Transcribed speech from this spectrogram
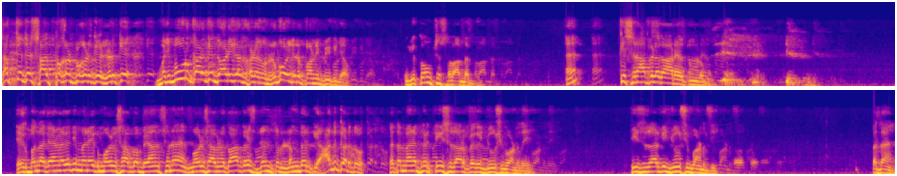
دھکے کے ساتھ پکڑ پکڑ کے لڑکے مجبور کر کے گاڑی کا کھڑے ہوں، رکو ادھر پانی پی کے جاؤ۔ یہ کون سا سواب ہے؟ کس راہ پہ لگا رہے ہو تم لوگ؟ ایک بندہ کہنے لگا جی میں نے ایک مولوی صاحب کا بیان سنا ہے۔ مولوی صاحب نے کہا کہ اس دن تم لنگر کی حد کر دو۔ کہتا میں نے پھر تیس ہزار روپے کی جوس بانٹ دی تیس ہزار کی جوس بانٹ دی۔ پتہ ہے؟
